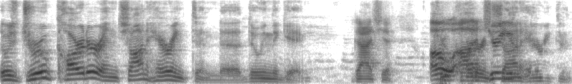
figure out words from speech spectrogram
It was Drew Carter and Sean Harrington uh, doing the game. Gotcha. Drew Oh, Carter uh, and Drew, Sean you, Harrington.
